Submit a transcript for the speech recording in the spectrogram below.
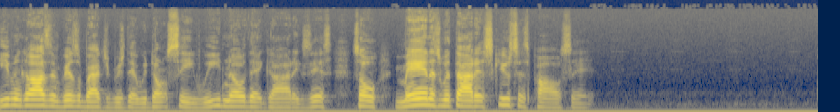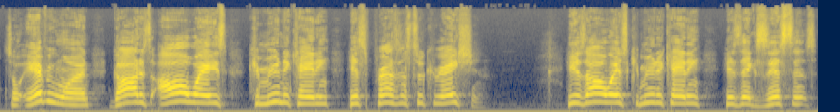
even God's invisible attributes that we don't see, we know that God exists. So man is without excuse, as Paul said. So everyone, God is always communicating his presence to creation. He is always communicating his existence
